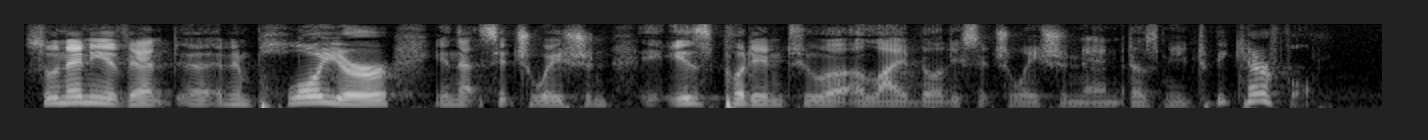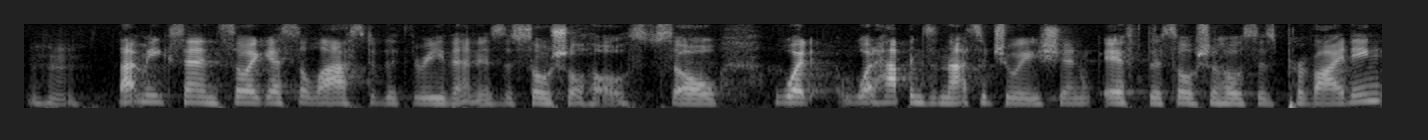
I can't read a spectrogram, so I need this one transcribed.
so in any event, uh, an employer in that situation is put into a, a, liability situation and does need to be careful. Mm-hmm. That makes sense. So I guess the last of the three then is the social host. So what what happens in that situation if the social host is providing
